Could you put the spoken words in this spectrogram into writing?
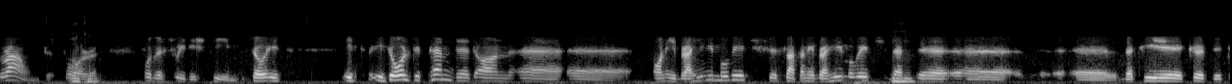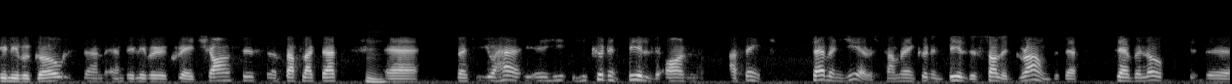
ground for Okay. for the Swedish team. So it it it all depended on. On Ibrahimovic, Zlatan Ibrahimovic, that Mhm. uh, uh, uh, that he could deliver goals and, and deliver create chances and stuff like that. Mm. Uh, but you had he, he couldn't build on I think seven years. Hamren couldn't build a solid ground that developed uh,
